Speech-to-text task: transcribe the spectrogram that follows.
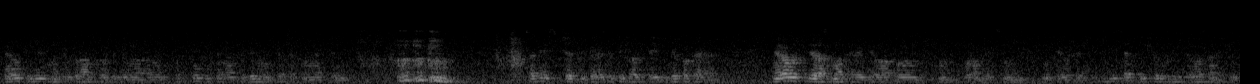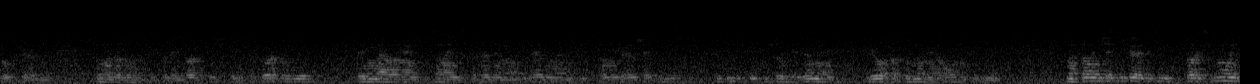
мировых судей Матрикуранского судебного района Ростовской области на судебный участок номер 3. Основании части 1 статьи 47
